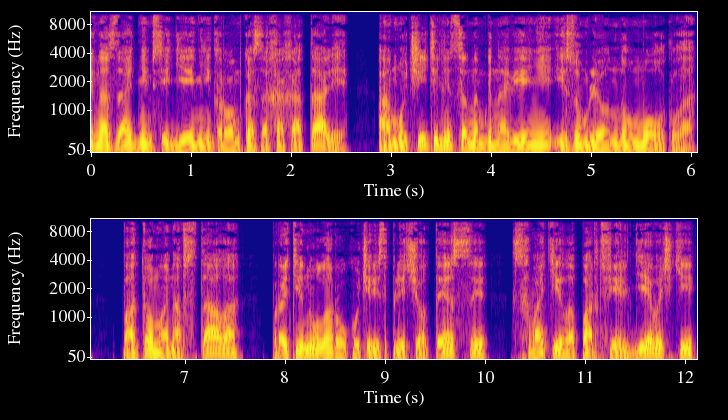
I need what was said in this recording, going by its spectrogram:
на заднем сиденье громко захохотали, а мучительница на мгновение изумленно умолкла. Потом она встала, протянула руку через плечо Тессы, схватила портфель девочки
